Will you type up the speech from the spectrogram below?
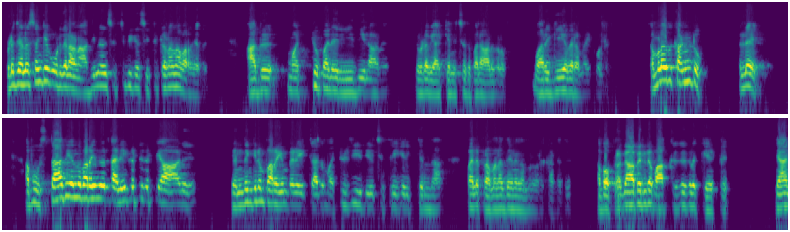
ഇവിടെ ജനസംഖ്യ കൂടുതലാണ്. അതിനനുസരിച്ച് വികസിപ്പിക്കണം എന്നാണ് പറഞ്ഞത്. അത് മറ്റു പല രീതിയിലാണ് ഇവിടെ വ്യാഖ്യാനിച്ചത് പല ആളുകളും. വർഗീയപരമായിക്കൊണ്ട്. നമ്മളത് കണ്ടു അല്ലേ? അപ്പൊ ഉസ്താദി എന്ന് പറയുന്ന ഒരു തലയിക്കെട്ട് കെട്ടിയ ആൾ എന്തെങ്കിലും പറയുമ്പോഴേക്ക് അത് മറ്റൊരു രീതിയിൽ ചിത്രീകരിക്കുന്ന പല പ്രവണതയാണ് നമ്മൾ ഇവിടെ കണ്ടത്. അപ്പോൾ പ്രതാപന്റെ വാക്കുകൾ കേട്ട് ഞാൻ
